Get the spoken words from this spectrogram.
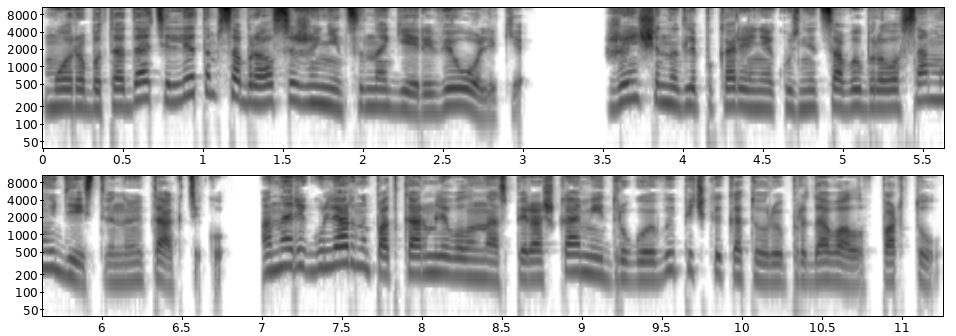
Мой работодатель летом собрался жениться на Гере Виолике. Женщина для покорения кузнеца выбрала самую действенную тактику. Она регулярно подкармливала нас пирожками и другой выпечкой, которую продавала в порту.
